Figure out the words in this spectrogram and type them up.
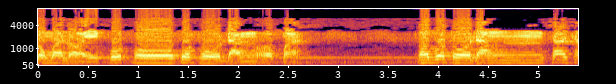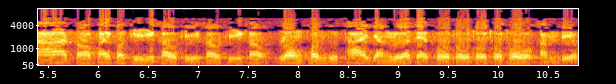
ลงมาหน่อยพุทโธพุทโธดังออกมา พอพุทโธดังช้าๆต่อไปก็ถีเข้าถีเข้าถีเข้า ลงผลสุดท้ายยังเหลือแต่โทโทโทโทโทคำเดียว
